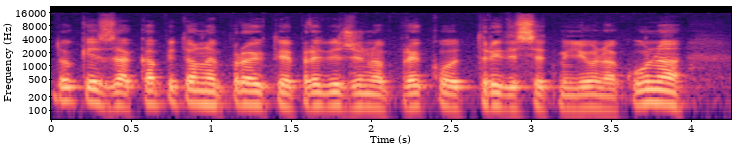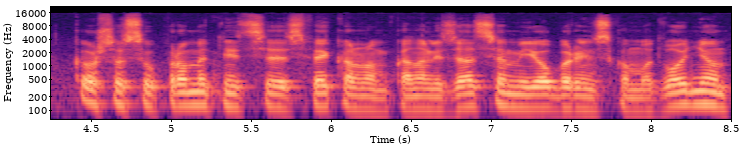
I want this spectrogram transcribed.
dok je za kapitalne projekte predviđeno preko 30 milijuna kuna, kao što su prometnice s fekalnom kanalizacijom i oborinskom odvodnjom,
